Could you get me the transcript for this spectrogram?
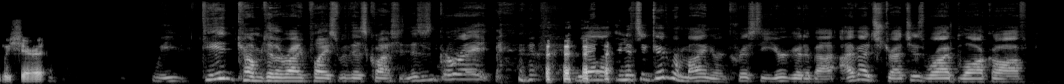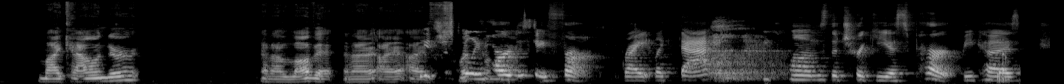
We share it. We did come to the right place with this question. This is great. yeah, and it's a good reminder. And Christy, you're good about. It. I've had stretches where I block off my calendar, and I love it. And I, I, I it's just really hard that. to stay firm right? Like that becomes the trickiest part because yeah.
